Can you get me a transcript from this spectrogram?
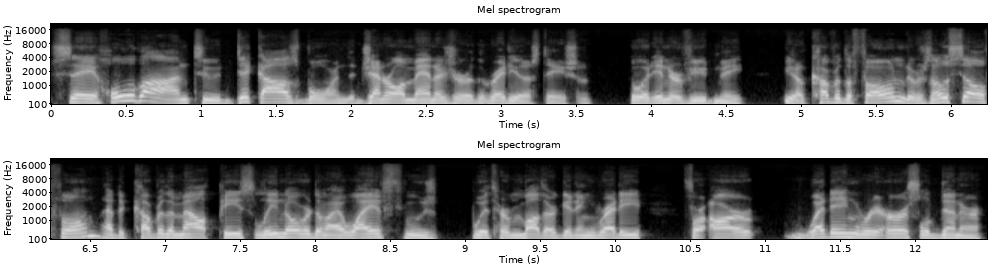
say, hold on to Dick Osborne, the general manager of the radio station who had interviewed me. You know, cover the phone. There was no cell phone. Had to cover the mouthpiece, lean over to my wife, who's with her mother getting ready for our wedding rehearsal dinner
